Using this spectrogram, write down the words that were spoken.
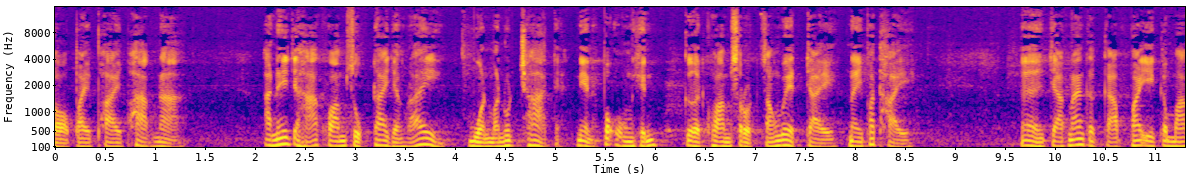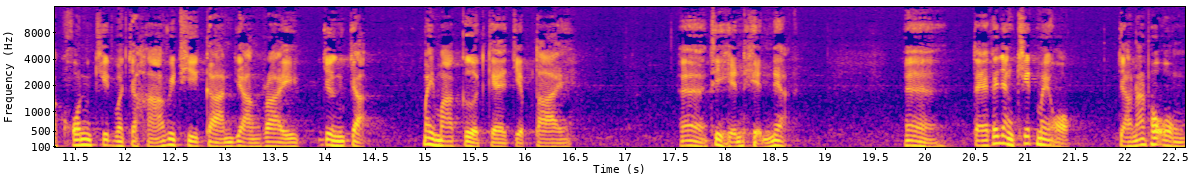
ต่อไปภายภาคหน้า อันนี้จะหาความสุขได้อย่างไร มวลมนุษยชาติเนี่ยเนี่ยพระองค์เห็นเกิดความสลดสังเวชใจในพระไทยจากนั้นก็กลับมาอีกมาค้นคิดว่าจะหาวิธีการอย่างไร จึงจะไม่มาเกิดแก่เจ็บตาย ที่เห็นเห็นเนี่ยแต่ก็ยังคิดไม่ออก จากนั้นพระองค์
